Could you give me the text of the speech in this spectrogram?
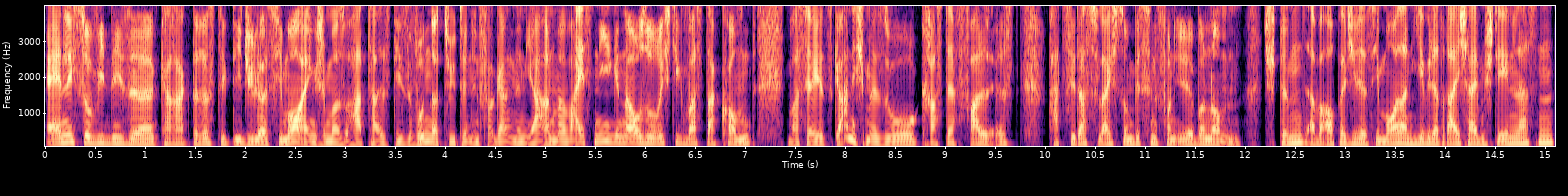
ähnlich so wie diese Charakteristik, die Julia Simon eigentlich immer so hatte als diese Wundertüte in den vergangenen Jahren. Man weiß nie genau so richtig, was da kommt, was ja jetzt gar nicht mehr so krass der Fall ist. Hat sie das vielleicht so ein bisschen von ihr übernommen? Stimmt, aber auch bei Julia Simon dann hier wieder drei Scheiben stehen lassen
